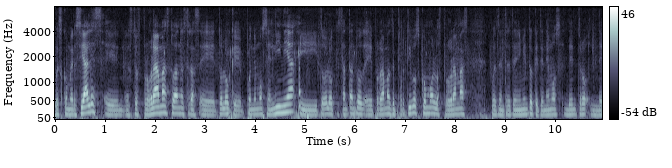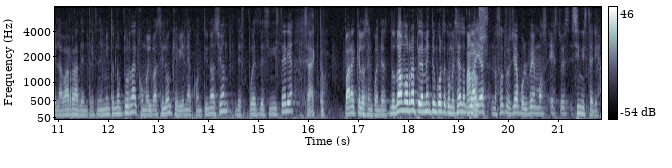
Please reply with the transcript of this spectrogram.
pues comerciales, eh, nuestros programas, todas nuestras, eh, todo lo que ponemos en línea y todo lo que están tanto eh, programas deportivos como los programas pues de entretenimiento que tenemos dentro de la barra de entretenimiento nocturna, como el vacilón que viene a continuación después de Sinisteria, Exacto. para que los encuentres. Nos vamos rápidamente a un corte comercial, no te vayas, nosotros ya volvemos, esto es Sinisteria.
